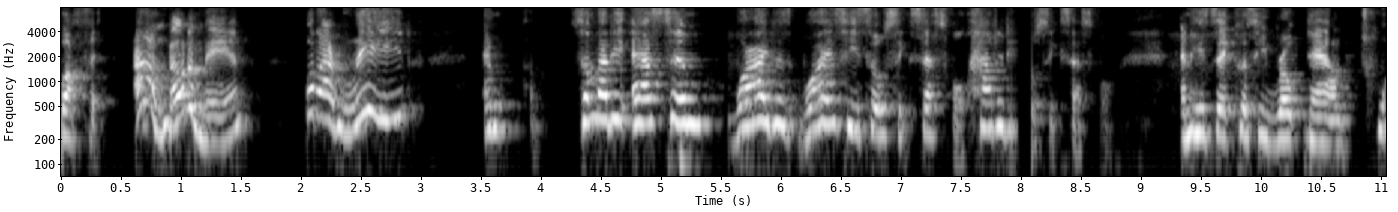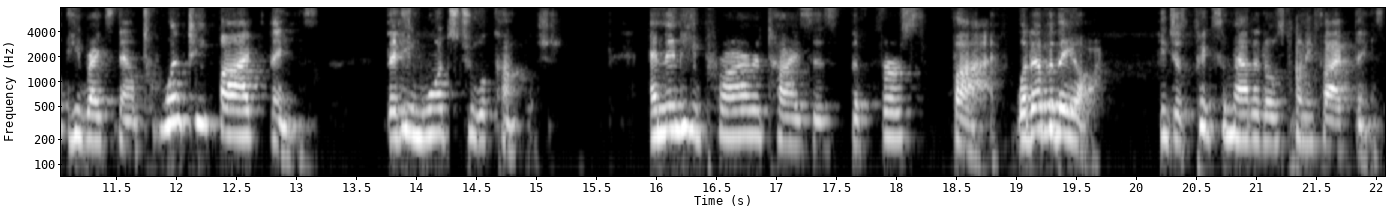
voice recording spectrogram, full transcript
Buffett. I don't know the man, but I read and somebody asked him why does why is he so successful? How did he so successful? And he said, because he wrote down, tw- he writes down 25 things that he wants to accomplish. And then he prioritizes the first five, whatever they are. He just picks them out of those 25 things.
